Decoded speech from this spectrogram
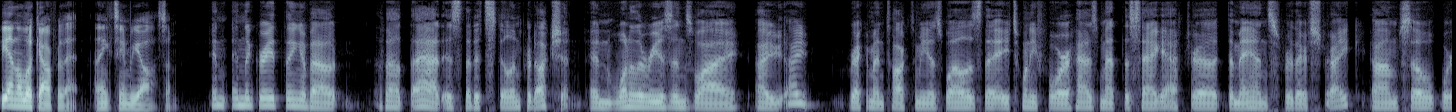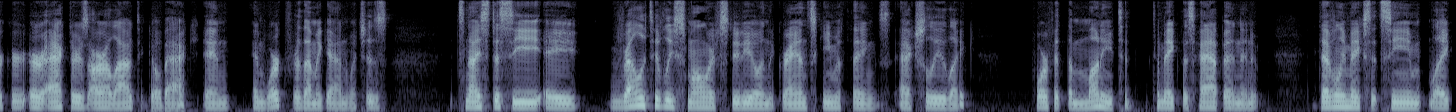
be on the lookout for that. I think it's going to be awesome. And and the great thing about about that is that it's still in production. And one of the reasons why I I recommend Talk to Me as well is that A24 has met the SAG-AFTRA demands for their strike. Um, so worker or actors are allowed to go back and and work for them again, which is it's nice to see a relatively smaller studio in the grand scheme of things actually like forfeit the money to to make this happen and it definitely makes it seem like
